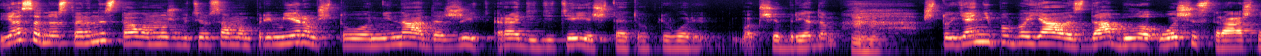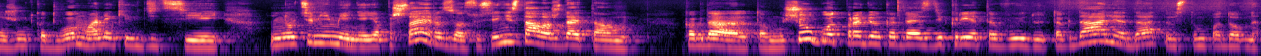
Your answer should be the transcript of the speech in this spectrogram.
я, с одной стороны, стала, может быть, тем самым примером, что не надо жить ради детей, я считаю это априори вообще бредом, угу. что я не побоялась, да, было очень страшно, жутко, двое маленьких детей, но тем не менее я пошла и развелась. То есть я не стала ждать там когда там еще год пройдет, когда я с декрета выйду и так далее, да, то есть тому подобное.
